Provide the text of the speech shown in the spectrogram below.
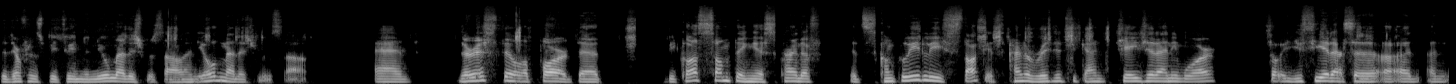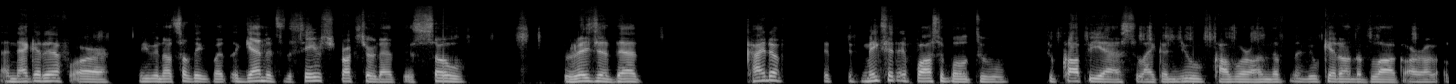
the difference between the new management style and the old management style. And there is still a part that because something is kind of it's completely stuck, it's kind of rigid, you can't change it anymore. So you see it as a, a, a negative or maybe not something, but again, it's the same structure that is so rigid that kind of it, it makes it impossible to to copy as like a new cover on the a new kid on the block or a, a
